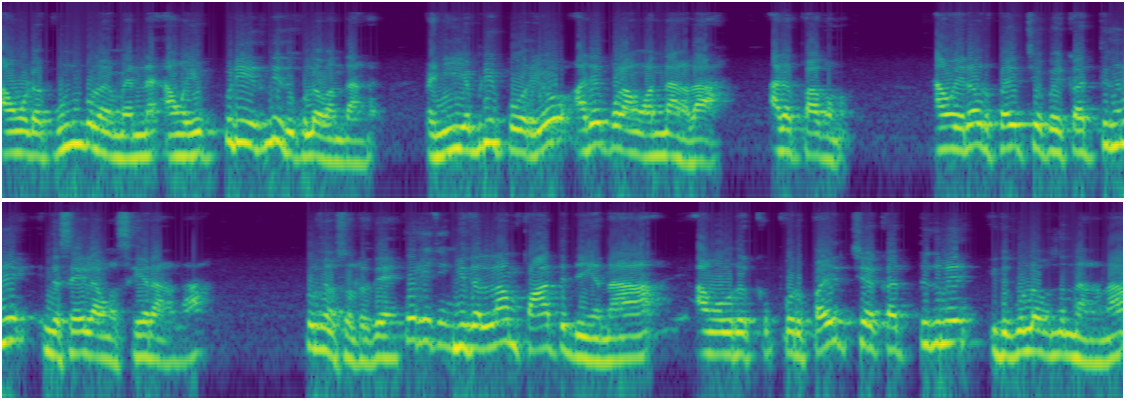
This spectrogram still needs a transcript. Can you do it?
அவங்களோட புண்புலம் என்ன? அவங்க எப்படி இருந்து இதுக்குள்ள வந்தாங்க? இப்ப நீ எப்படி போறியோ அதே போல அவங்க வந்தாங்களா? அதை பார்க்கணும். அவங்க ஏதோ ஒரு பயிற்சியை போய் கத்துக்கின்னு இந்த செயலை அவங்க செய்யறாங்களா புரியுதா சொல்றது? இதெல்லாம் பார்த்துட்டீங்கன்னா அவங்க ஒரு ஒரு பயிற்சியை கத்துக்கின்னு இதுக்குள்ள வந்திருந்தாங்கன்னா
